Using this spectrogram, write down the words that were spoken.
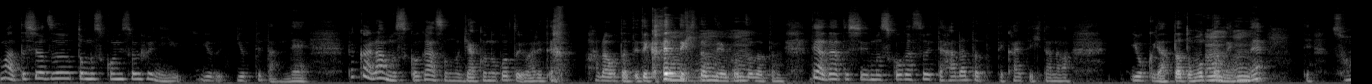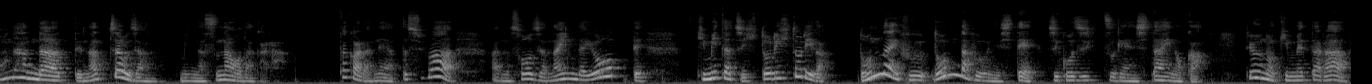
まあ、私はずっと息子にそういうふうに言ってたんでだから息子がその逆のこと言われて腹を立てて帰ってきたということだったの、でで私息子がそう言って腹立てて帰ってきたのはよくやったと思ったんだけどね、うんうん。でそうなんだってなっちゃうじゃんみんな素直だから。だからね私はあのそうじゃないんだよって君たち一人一人がどんなふうどんな風にして自己実現したいのかっていうのを決めたら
